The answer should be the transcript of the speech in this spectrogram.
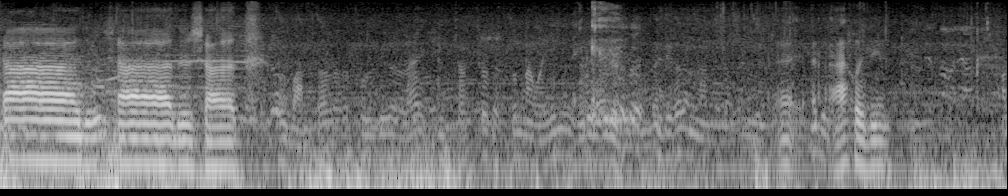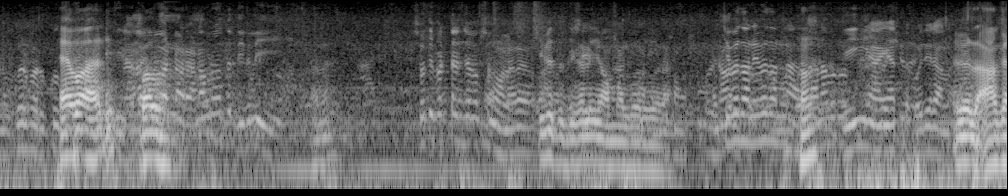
সাধু সাধু সাধু। আখই দিন আগে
